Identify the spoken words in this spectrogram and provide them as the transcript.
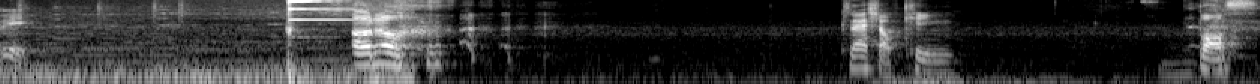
Wait. Oh no. Clash of King. Boss.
